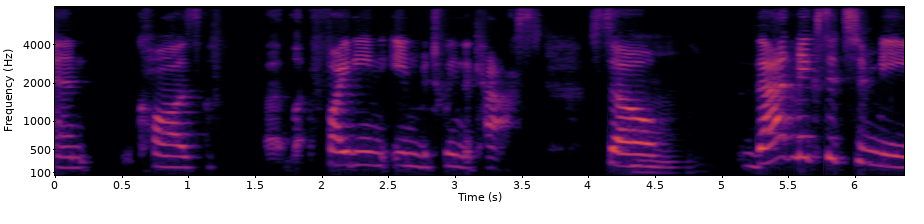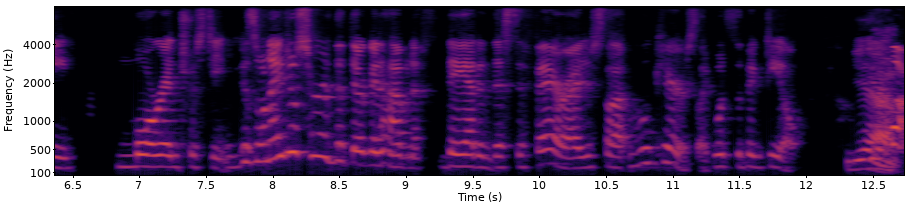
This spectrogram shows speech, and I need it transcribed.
and cause uh, fighting in between the cast so Mm. that makes it to me more interesting because when I just heard that they're going to have an they had this affair, I just thought, who cares? Like, what's the big deal? yeah. But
